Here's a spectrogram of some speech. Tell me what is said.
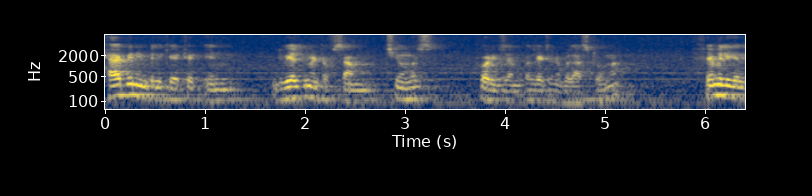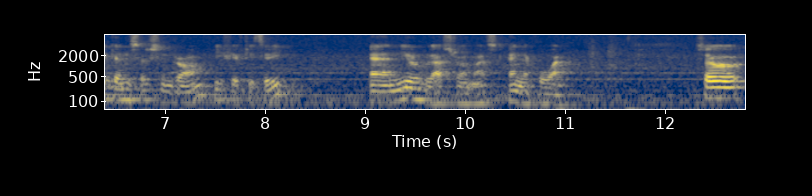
have been implicated in development of some tumors, for example, retinoblastoma, familial cancer syndrome, P53, and neuroblastomas, NF1. So,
